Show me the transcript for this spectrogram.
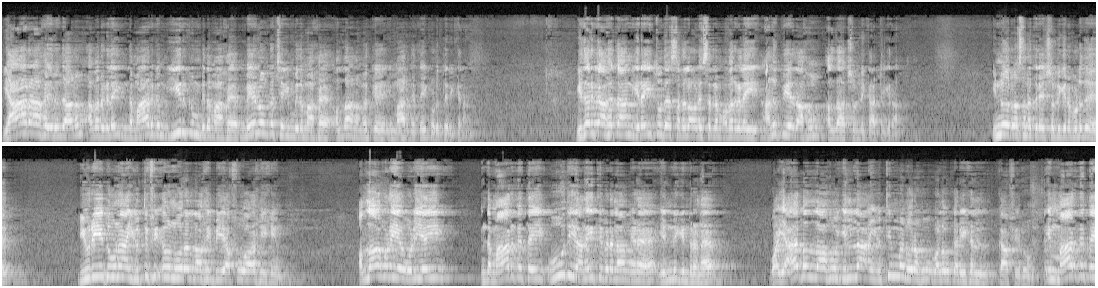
யாராக இருந்தாலும் அவர்களை இந்த மார்க்கம் ஈர்க்கும் விதமாக மேலோங்க செய்யும் விதமாக அல்லாஹ் நமக்கு இம்மார்க்கத்தை கொடுத்திருக்கிறான். இதற்காகத்தான் இறைத்துத தூதர் சல்லா அலிஸ்லாம் அவர்களை அனுப்பியதாகவும் அல்லாஹ் சொல்லி காட்டுகிறான். இன்னொரு வசனத்திலே சொல்லுகிற பொழுது யுரீதூனா யுத்திஃபியூ நூரல்லாஹி பி அஃபுவாஹிஹிம். அல்லாஹ்வுடைய ஒளியை இந்த மார்க்கத்தை ஊதி அணைத்து விடலாம் என எண்ணுகின்றனர். வயாபல்லாஹு இல்லா யுத்திம்ம நுரகு வலவு கரிகள் காஃபிரும் இம்மார்க்கத்தை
